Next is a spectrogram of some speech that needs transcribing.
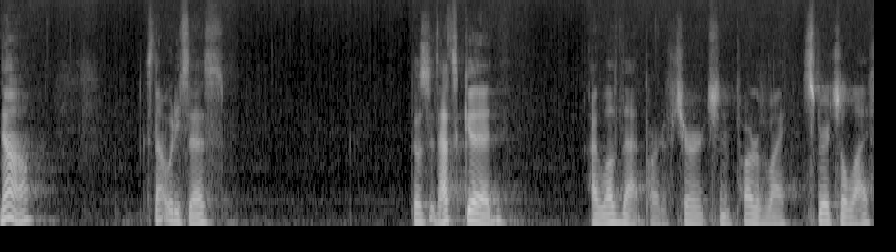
No, it's not what he says. That's good. I love that part of church and part of my spiritual life.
